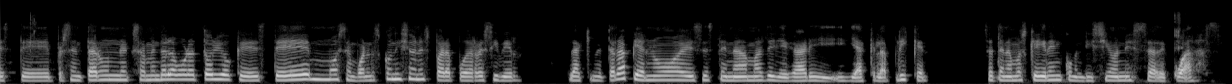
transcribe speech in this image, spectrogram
este, presentar un examen de laboratorio que estemos en buenas condiciones para poder recibir la quimioterapia. No es este, nada más de llegar y ya que la apliquen. Sea, tenemos que ir en condiciones adecuadas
